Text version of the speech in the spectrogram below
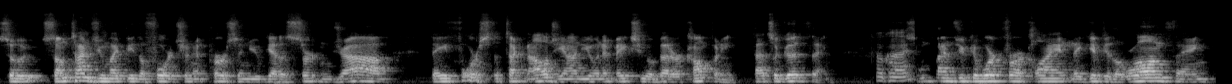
so sometimes you might be the fortunate person you get a certain job, they force the technology on you and it makes you a better company. That's a good thing. Okay. Sometimes you can work for a client and they give you the wrong thing,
